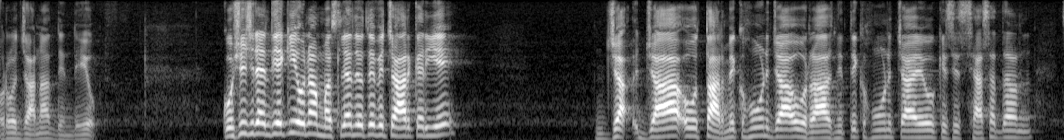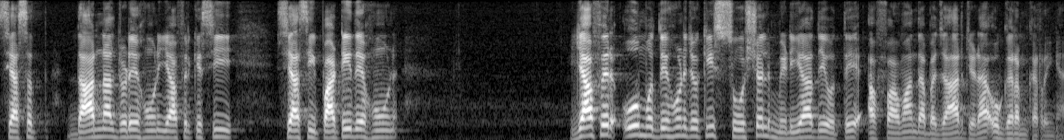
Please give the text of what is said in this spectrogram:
ਰੋਜ਼ਾਨਾ ਦਿੰਦੇ ਹੋ। ਕੋਸ਼ਿਸ਼ ਰਹਿੰਦੀ ਹੈ ਕਿ ਉਹਨਾਂ ਮਸਲਿਆਂ ਦੇ ਉੱਤੇ ਵਿਚਾਰ ਕਰੀਏ। ਜਾਂ ਜਾਂ ਉਹ ਧਾਰਮਿਕ ਹੋਣ, ਜਾਂ ਉਹ ਰਾਜਨੀਤਿਕ ਹੋਣ, ਚਾਹੇ ਉਹ ਕਿਸੇ ਸਿਆਸਤਦਾਨ ਸਿਆਸਤਦਾਨ ਨਾਲ ਜੁੜੇ ਹੋਣ, ਜਾਂ ਫਿਰ ਕਿਸੇ ਸਿਆਸੀ ਪਾਰਟੀ ਦੇ ਹੋਣ ਜਾਂ ਫਿਰ ਉਹ ਮੁੱਦੇ ਹੋਣ ਜੋ ਕਿ ਸੋਸ਼ਲ ਮੀਡੀਆ ਦੇ ਉੱਤੇ ਅਫਵਾਹਾਂ ਦਾ ਬਾਜ਼ਾਰ ਜਿਹੜਾ ਉਹ ਗਰਮ ਕਰ ਰਹੀਆਂ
